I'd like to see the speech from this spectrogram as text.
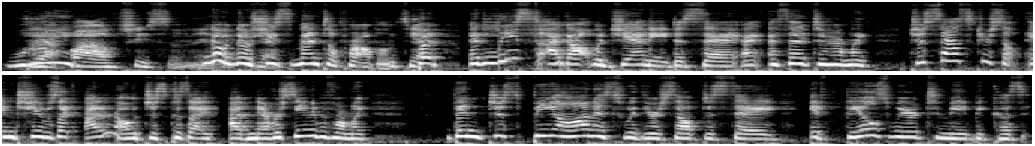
Why? Yeah. Wow, she's. No, no, she's mental problems. Yeah. But at least I got with Jenny to say, I, I said to her, I'm like, just ask yourself. And she was like, I don't know, just because I I've never seen it before. I'm like, then just be honest with yourself to say, it feels weird to me because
